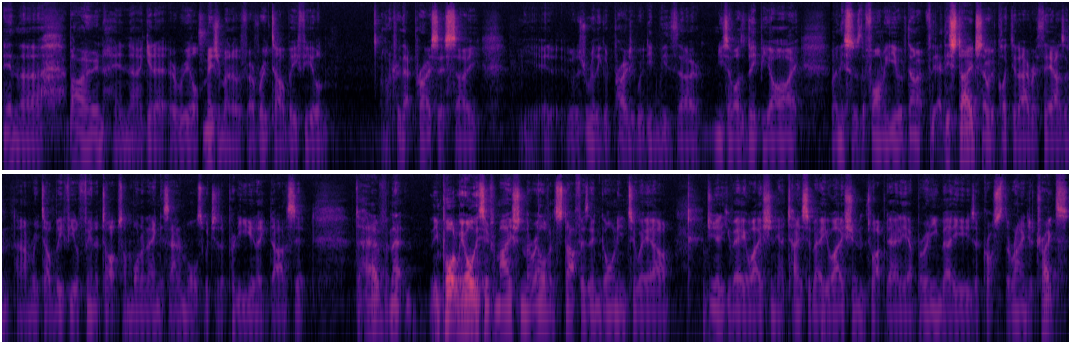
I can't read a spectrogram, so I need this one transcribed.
in the bone and uh, get a, a, real measurement of, of retail beef yield through that process. So it, was a really good project we did with uh, New South Wales DPI. And this is the final year we've done it at this stage. So we've collected over a thousand um, retail beef yield phenotypes on modern Angus animals, which is a pretty unique data set to have. And that importantly, all this information, the relevant stuff, has then gone into our genetic evaluation, our TACE evaluation to update our breeding values across the range of traits,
